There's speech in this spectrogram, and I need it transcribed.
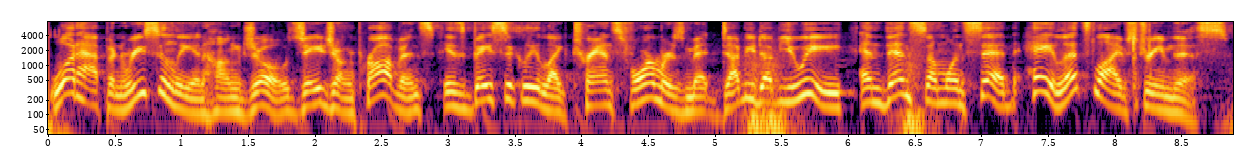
What happened recently in Hangzhou, Zhejiang province, is basically like Transformers met WWE, and then someone said, hey, let's live stream this.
